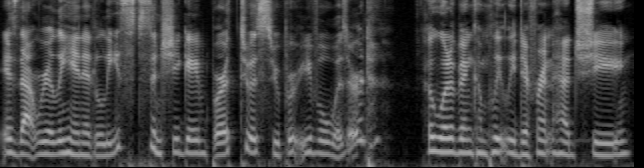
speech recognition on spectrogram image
is that really an at least since she gave birth to a super evil wizard Who would have been completely different had she.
